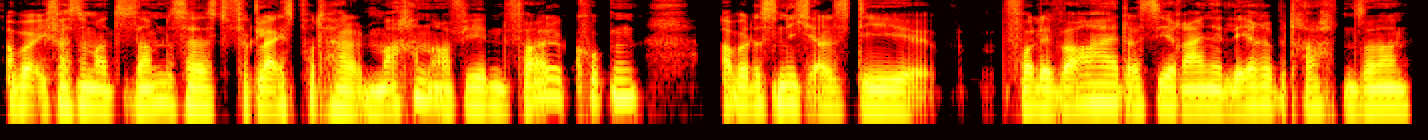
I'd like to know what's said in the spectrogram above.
Aber ich fasse nochmal zusammen, das heißt, Vergleichsportal machen auf jeden Fall, gucken, aber das nicht als die volle Wahrheit, als die reine Lehre betrachten, sondern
